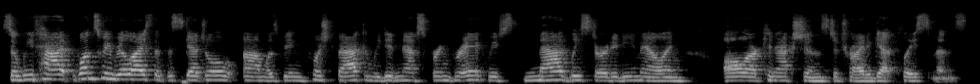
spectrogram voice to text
So we've had, once we realized that the schedule um, was being pushed back and we didn't have spring break, we've madly started emailing all our connections to try to get placements.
